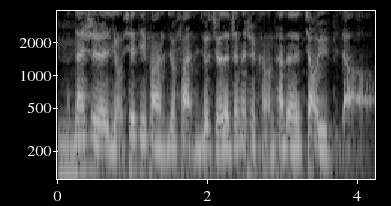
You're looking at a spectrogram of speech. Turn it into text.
嗯，但是有些地方你就发你就觉得真的是可能他的教育比较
